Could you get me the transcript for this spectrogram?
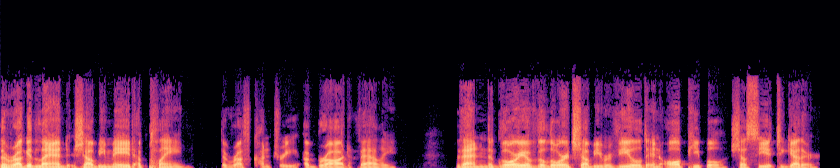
the rugged land shall be made a plain, the rough country a broad valley. Then the glory of the Lord shall be revealed, and all people shall see it together,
